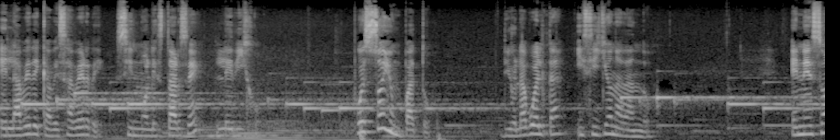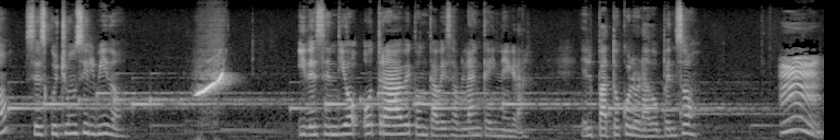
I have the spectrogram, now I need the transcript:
El ave de cabeza verde, sin molestarse, le dijo, Pues soy un pato. Dio la vuelta y siguió nadando. En eso se escuchó un silbido y descendió otra ave con cabeza blanca y negra. El pato colorado pensó, Mmm,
